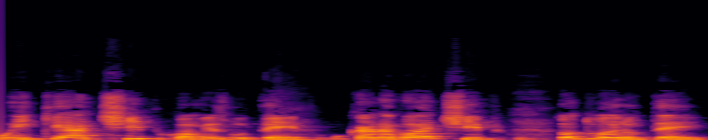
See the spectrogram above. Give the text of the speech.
típico e que é atípico ao mesmo tempo. O carnaval é típico, todo ano tem.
